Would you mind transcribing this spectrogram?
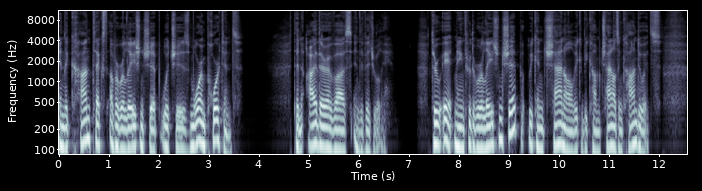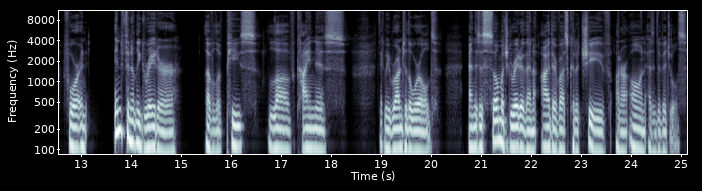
in the context of a relationship which is more important than either of us individually. Through it, meaning through the relationship, we can channel, we can become channels and conduits for an infinitely greater level of peace, love, kindness that can be brought into the world. And this is so much greater than either of us could achieve on our own as individuals.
